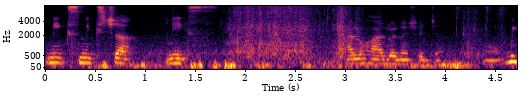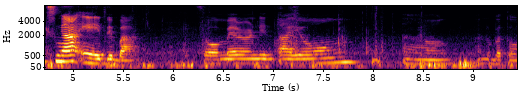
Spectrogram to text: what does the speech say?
mix-mix siya. Mix. Halo-halo na siya dyan. Oh, mix nga eh, ba? So, meron din tayong ah, ano ba to?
